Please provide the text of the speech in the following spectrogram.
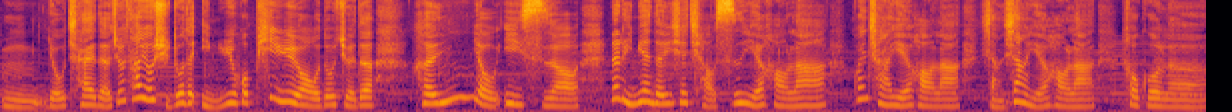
嗯，邮差的，就是他有许多的隐喻或譬喻哦，我都觉得很有意思哦。那里面的一些巧思也好啦，观察也好啦，想象也好啦，透过了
